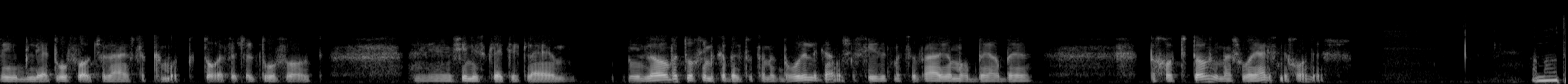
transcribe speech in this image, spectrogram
והיא בלי התרופות שלה, יש לה כמות מטורפת של תרופות uh, שהיא נזקקת להן. אני לא בטוח שהיא מקבלת אותן, אז ברור לי לגמרי שפיזית מצבה היום הרבה הרבה פחות טוב ממה שהוא היה לפני חודש. אמרת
